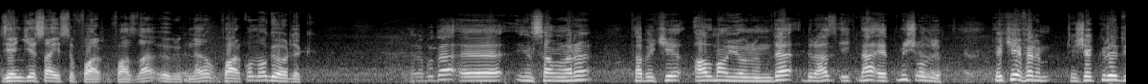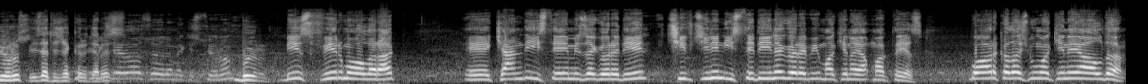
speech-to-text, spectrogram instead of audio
Zincir sayısı far- fazla. Öbürkünden farkını o gördük. Yani bu da e, insanları tabii ki alma yönünde biraz ikna etmiş oluyor. Peki efendim teşekkür ediyoruz. Biz de teşekkür Bir ederiz. şey daha söylemek istiyorum. Buyurun. Biz firma olarak e, kendi isteğimize göre değil, çiftçinin istediğine göre bir makine yapmaktayız. Bu arkadaş bu makineyi aldı.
